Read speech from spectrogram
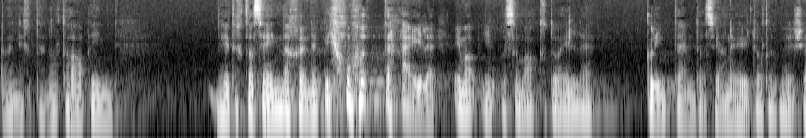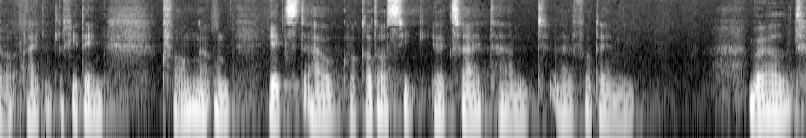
wenn ich dann noch da bin, werde ich das eher können beurteilen Immer aus dem Aktuellen gelingt einem das ja nicht, oder? Man ist ja eigentlich in dem gefangen. Und jetzt auch, gerade was Sie äh, gesagt haben, äh, von dem World,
